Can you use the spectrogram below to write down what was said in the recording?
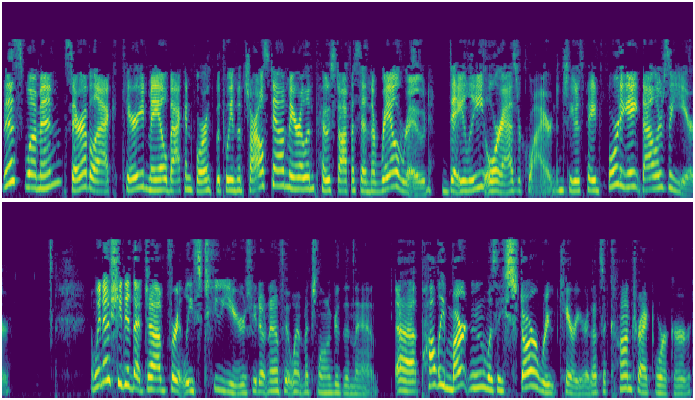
This woman, Sarah Black, carried mail back and forth between the Charlestown, Maryland post office and the railroad daily or as required, and she was paid $48 a year. And we know she did that job for at least two years. We don't know if it went much longer than that. Uh, Polly Martin was a star route carrier. That's a contract worker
